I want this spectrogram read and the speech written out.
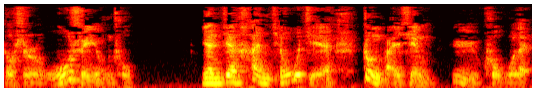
都是无水涌出。眼见旱情无解，众百姓欲哭无泪。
